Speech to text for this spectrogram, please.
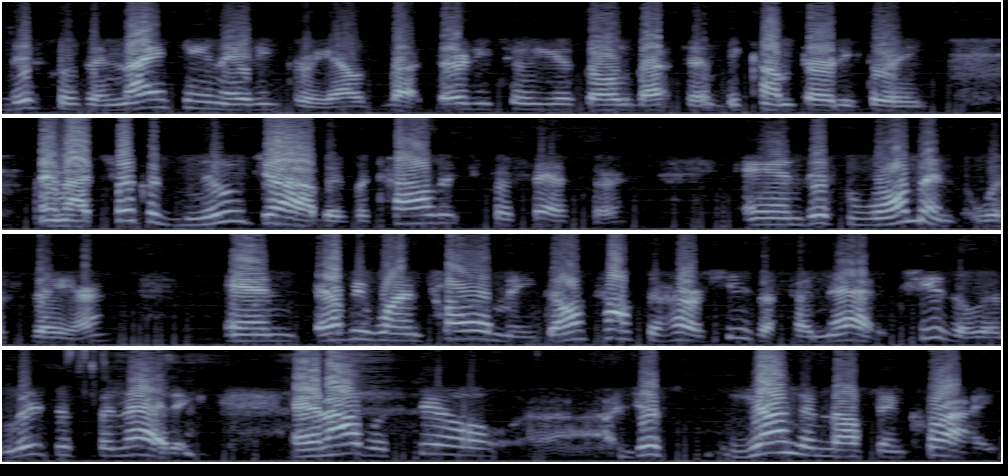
this was in 1983. I was about 32 years old, about to become 33. And I took a new job as a college professor, and this woman was there, and everyone told me, "Don't talk to her. She's a fanatic. She's a religious fanatic." and I was still uh, just young enough in Christ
